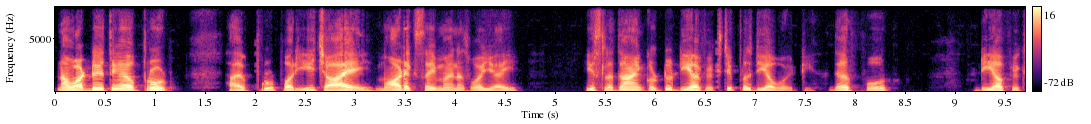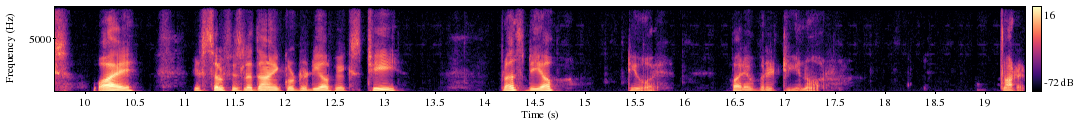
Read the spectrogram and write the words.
Now, what do you think I have proved? I have proved for each i mod xi minus yi is less than equal to d of xt plus d of yt. Therefore, d of xy itself is less than equal to d of xt plus d of ty for every t in R. All right.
